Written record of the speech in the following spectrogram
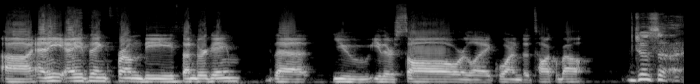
Uh, any anything from the Thunder game? that you either saw or like wanted to talk about? Just uh,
